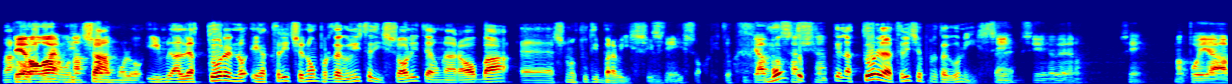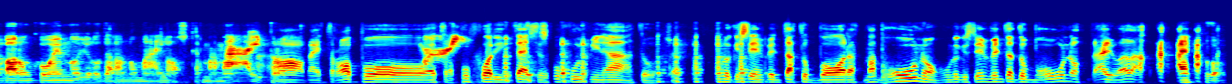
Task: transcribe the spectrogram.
ma Però oh, è una- diciamolo, i- l'attore no- e attrice non protagonista di solito è una roba, eh, sono tutti bravissimi Sì. di solito. Molto Sasha- più che l'attore e l'attrice protagonista. Sì, eh. sì, è vero. Ma poi a Baron Cohen non glielo daranno mai l'Oscar, ma mai proprio. No, ma è troppo, è troppo fuori di testa, è troppo fulminato. Cioè, uno che si è inventato Borat, ma Bruno, uno che si è inventato Bruno, dai, va là. Ecco,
